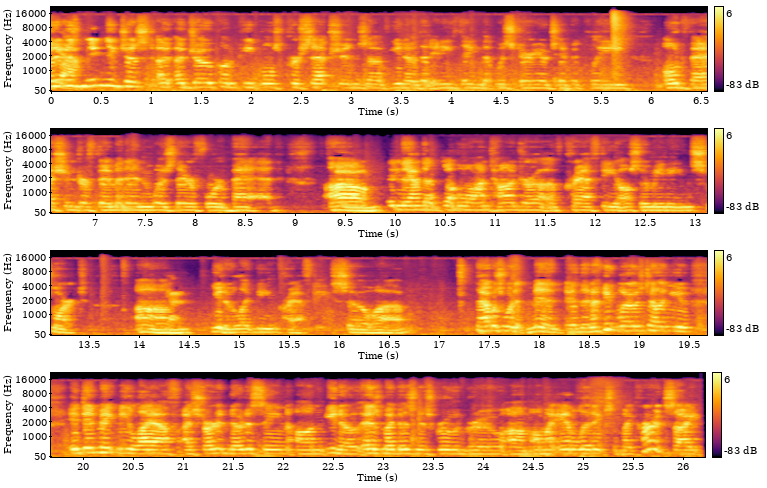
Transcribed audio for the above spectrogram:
but yeah. it was mainly just a, a, joke on people's perceptions of you know that anything that was stereotypically old-fashioned or feminine was therefore bad um, um, and then yeah. the double entendre of crafty also meaning smart um, yeah. you know like being crafty so uh, that was what it meant. And then I, what I was telling you, it did make me laugh. I started noticing on, you know, as my business grew and grew, um, on my analytics of my current site,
